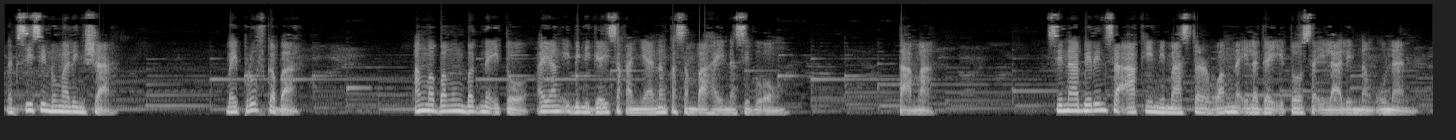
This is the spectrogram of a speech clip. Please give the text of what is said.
Nagsisinungaling siya. May proof ka ba? Ang mabangong bag na ito ay ang ibinigay sa kanya ng kasambahay na si Buong. Tama. Sinabi rin sa akin ni Master Wang na ilagay ito sa ilalim ng unan.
